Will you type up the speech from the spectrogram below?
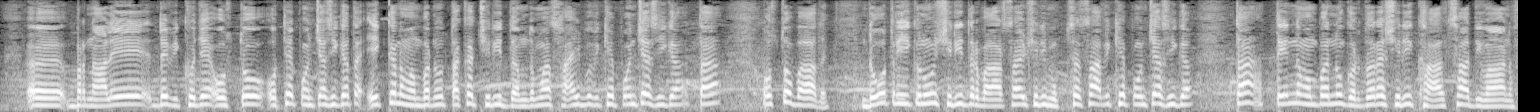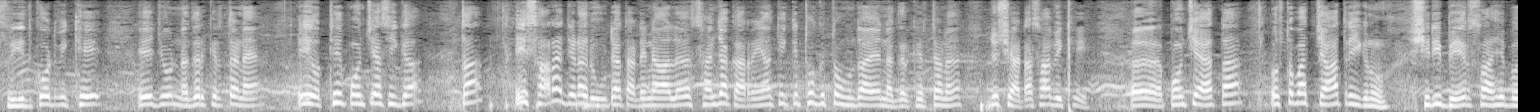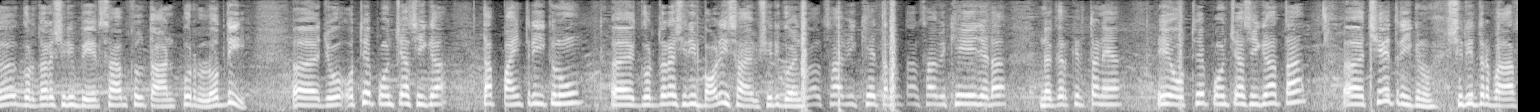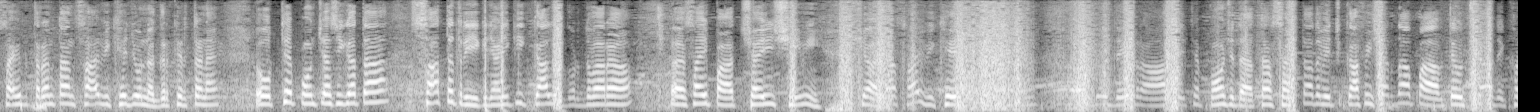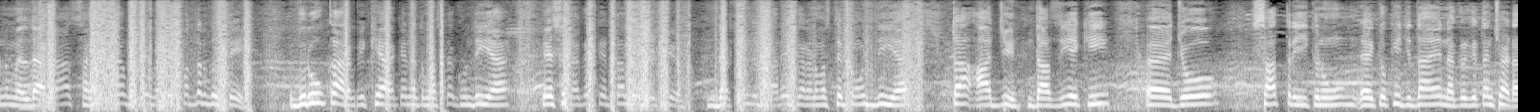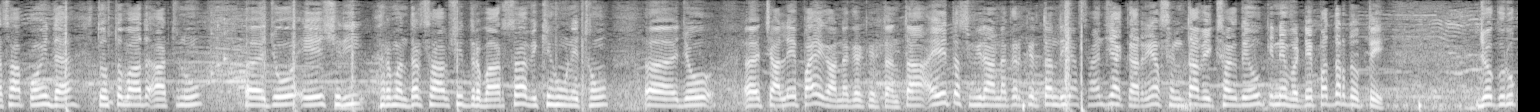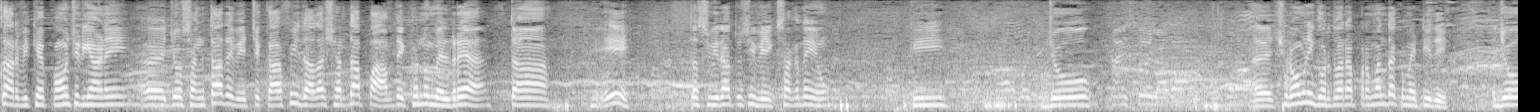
ਬਰਨਾਲੇ ਦੇ ਵਿਖੋ ਜੇ ਉਸ ਤੋਂ ਉੱਥੇ ਪਹੁੰਚਿਆ ਸੀਗਾ, ਤਾਂ 1 ਨਵੰਬਰ ਨੂੰ ਤਖਤ ਸ੍ਰੀ ਦਮਦਮਾ ਸਾਹਿਬ ਵਿਖੇ ਪਹੁੰਚਿਆ ਸੀਗਾ। ਤਾਂ ਉਸ ਤੋਂ ਬਾਅਦ 2 ਤਰੀਕ ਨੂੰ ਸ੍ਰੀ ਦਰਬਾਰ ਸਾਹਿਬ, ਸ੍ਰੀ ਮੁਕਤਸਰ ਸਾਹਿਬ ਵਿਖੇ ਪਹੁੰਚਿਆ ਸੀਗਾ। ਤਾਂ 3 ਨਵੰਬਰ ਨੂੰ ਗੁਰਦੁਆਰਾ ਸ੍ਰੀ ਖਾਲਸਾ ਦੀਵਾਨ ਫਰੀਦਕੋਟ ਵਿਖੇ ਇਹ ਜੋ ਨਗਰ ਕੀਰਤਨ ਹੈ, ਇਹ ਉੱਥੇ ਪਹੁੰਚਿਆ ਸੀਗਾ। ਤਾਂ ਇਹ ਸਾਰਾ ਜਿਹੜਾ ਰੂਟ ਹੈ ਤੁਹਾਡੇ ਨਾਲ ਸਾਂਝਾ ਕਰ ਰਹੇ ਹਾਂ ਕਿ ਕਿੱਥੋਂ ਕਿੱਥੋਂ ਹੁੰਦਾ ਹੈ ਨਗਰ ਕੀਰਤਨ ਜੋ ਛਾਟਾ ਸਾਹਿਬ ਵਿਖੇ ਪਹੁੰਚਿਆ ਤਾਂ ਉਸ ਤੋਂ ਬਾਅਦ 4 ਤਰੀਕ ਨੂੰ ਸ਼੍ਰੀ ਬੇਰ ਸਾਹਿਬ, ਗੁਰਦੁਆਰਾ ਸ਼੍ਰੀ ਬੇਰ ਸਾਹਿਬ, ਸੁਲਤਾਨਪੁਰ ਲੋਧੀ ਜੋ ਉੱਥੇ ਪਹੁੰਚਿਆ ਸੀਗਾ। ਤਾਂ 5 ਤਰੀਕ ਨੂੰ ਗੁਰਦੁਆਰਾ ਸ਼੍ਰੀ ਬੌਲੀ ਸਾਹਿਬ ਸ਼੍ਰੀ ਗੋਇੰਦਵਾਲ ਸਾਹਿਬ ਵਿਖੇ ਤਰਨਤਾਰਨ ਸਾਹਿਬ ਵਿਖੇ ਇਹ ਜਿਹੜਾ ਨਗਰ ਕੀਰਤਨ ਆ ਇਹ ਉੱਥੇ ਪਹੁੰਚਿਆ ਸੀਗਾ ਤਾਂ ਅ, 6 ਤਰੀਕ ਨੂੰ ਸ਼੍ਰੀ ਦਰਬਾਰ ਸਾਹਿਬ ਤਰਨਤਾਰਨ ਸਾਹਿਬ ਵਿਖੇ ਜੋ ਨਗਰ ਕੀਰਤਨ ਹੈ ਉੱਥੇ ਪਹੁੰਚਿਆ ਸੀਗਾ ਤਾਂ 7 ਤਰੀਕ ਯਾਨੀ ਕਿ ਕੱਲ ਗੁਰਦੁਆਰਾ ਸਾਹਿਬ ਪਾਤਸ਼ਾਹੀ ਛੇਵੀਂ ਸ਼ਹਾਦਾ ਸਾਹਿਬ ਵਿਖੇ ਜੋ ਦੇਰ ਰਾਤ ਇੱਥੇ ਪਹੁੰਚਦਾ ਤਾਂ ਸੰਗਤਾਂ ਦੇ ਵਿੱਚ ਕਾਫੀ ਸ਼ਰਧਾ ਭਾਵ ਤੇ ਉਤਸ਼ਾਹ ਦੇਖਣ ਨੂੰ ਮਿਲਦਾ ਤਾਂ ਸੰਗਤ ਵੱਡੇ ਵੱਡੇ ਪੱਧਰ ਦੇ ਉੱਤੇ ਗੁਰੂ ਘਰ ਵਿਖੇ ਆ ਕੇ ਨਤਮਸਤਕ ਹੁੰਦੀ ਹੈ ਇਸ ਨਗਰ ਕੀਰਤਨ ਦੇ ਵਿੱਚ ਦਰਸ਼ਨ ਦਿਦਾਰੇ ਕਰਨ ਵਾਸਤੇ ਪਹੁੰਚਦੀ ਹੈ ਤਾਂ ਅੱਜ ਦੱਸ ਦਈਏ ਕਿ ਜੋ 7 ਤਰੀਕ ਨੂੰ ਕਿਉਂਕਿ ਜਿੱਦਾਂ ਇਹ ਨਗਰ ਕੀਰਤਨ ਛਾੜਾ ਸਾਹਿਬ ਪਹੁੰਚਦਾ ਹੈ, ਤੇ ਉਸ ਤੋਂ ਬਾਅਦ 8 ਨੂੰ ਜੋ ਇਹ ਸ਼੍ਰੀ ਹਰਮੰਦਰ ਸਾਹਿਬ, ਸ਼੍ਰੀ ਦਰਬਾਰ ਸਾਹਿਬ ਵਿਖੇ ਹੁਣ ਇਥੋਂ ਜੋ ਚਾਲੇ ਪਾਏਗਾ ਨਗਰ ਕੀਰਤਨ, ਤਾਂ ਇਹ ਤਸਵੀਰਾਂ ਨਗਰ ਕੀਰਤਨ ਦੀਆਂ ਸਾਂਝੀਆਂ ਕਰ ਰਹੀਆਂ ਸੰਗਤਾਂ ਵੇਖ ਸਕਦੇ ਹੋ ਕਿੰਨੇ ਵੱਡੇ ਪੱਧਰ ਦੇ ਉੱਤੇ ਜੋ ਗੁਰੂ ਘਰ ਵਿਖੇ ਪਹੁੰਚ ਰਹੀਆਂ ਨੇ ਜੋ ਸੰਗਤਾਂ ਦੇ ਵਿੱਚ ਕਾਫੀ ਜ਼ਿਆਦਾ ਸ਼ਰਧਾ ਭਾਵ ਦੇਖਣ ਨੂੰ ਮਿਲ ਰਿਹਾ ਤਾਂ ਇਹ ਤਸਵੀਰਾਂ ਤੁਸੀਂ ਵੇਖ ਸਕਦੇ ਹੋ ਕਿ ਜੋ ਸ਼੍ਰੋਮਣੀ ਗੁਰਦੁਆਰਾ ਪ੍ਰਬੰਧਕ ਕਮੇਟੀ ਦੇ ਜੋ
